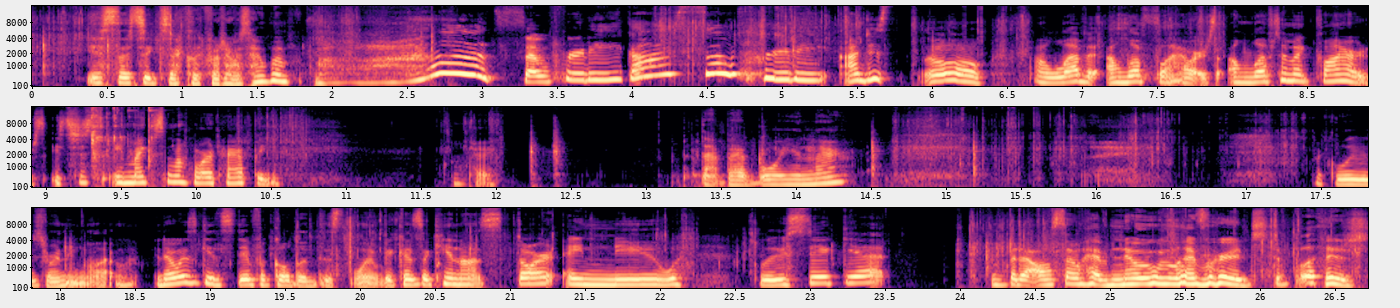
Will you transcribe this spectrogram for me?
yes, that's exactly what I was hoping so pretty, you guys. So pretty. I just, oh, I love it. I love flowers. I love to make flowers. It's just, it makes my heart happy. Okay. Put that bad boy in there. My glue is running low. It always gets difficult at this point because I cannot start a new glue stick yet, but I also have no leverage to push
